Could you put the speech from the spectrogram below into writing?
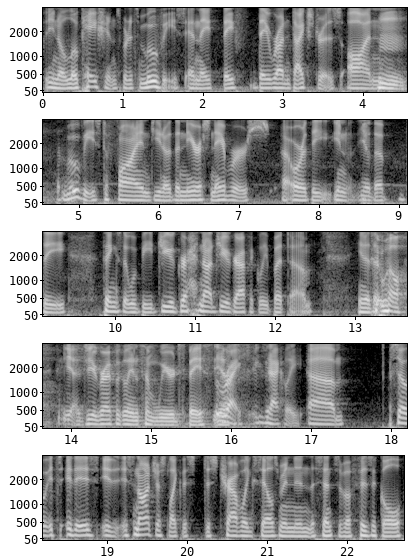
you know locations, but it's movies, and they they they run Dijkstras on hmm. movies to find you know the nearest neighbors uh, or the you know you know the the things that would be geogra- not geographically, but um, you know, the, well, yeah, geographically in some weird space. Yeah. Right, exactly. Um, so it's it is it, it's not just like this just traveling salesman in the sense of a physical,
